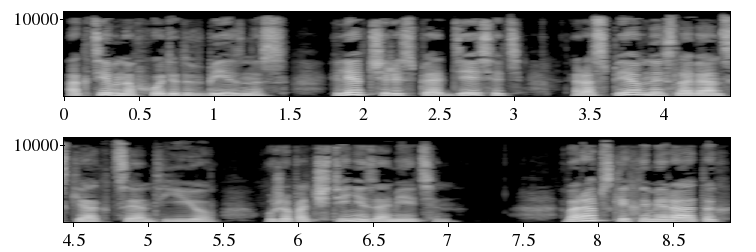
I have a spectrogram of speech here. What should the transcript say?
активно входит в бизнес, лет через пять-десять распевный славянский акцент ее уже почти незаметен. В Арабских Эмиратах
